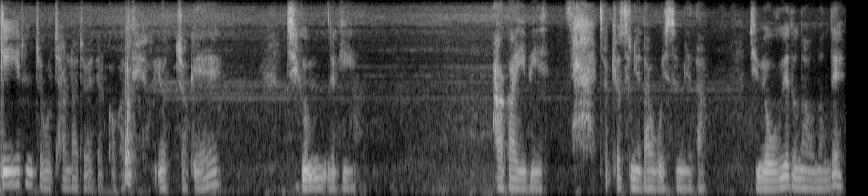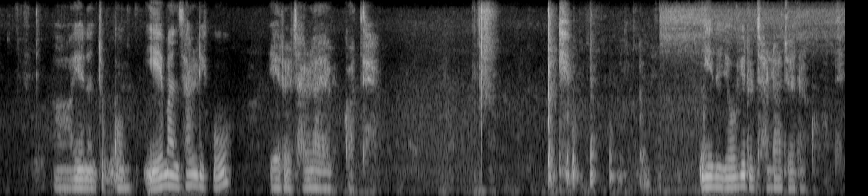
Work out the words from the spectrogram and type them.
끼 이른 쪽을 잘라줘야 될 것 같아요. 이쪽에 지금 여기 아가 입이 살짝 겨순이 나오고 있습니다. 지금 요 위에도 나오는데 어, 얘는 조금 얘만 살리고 얘를 잘라야 할 것 같아요. 이렇게. 얘는 여기를 잘라줘야 될 것 같아요.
